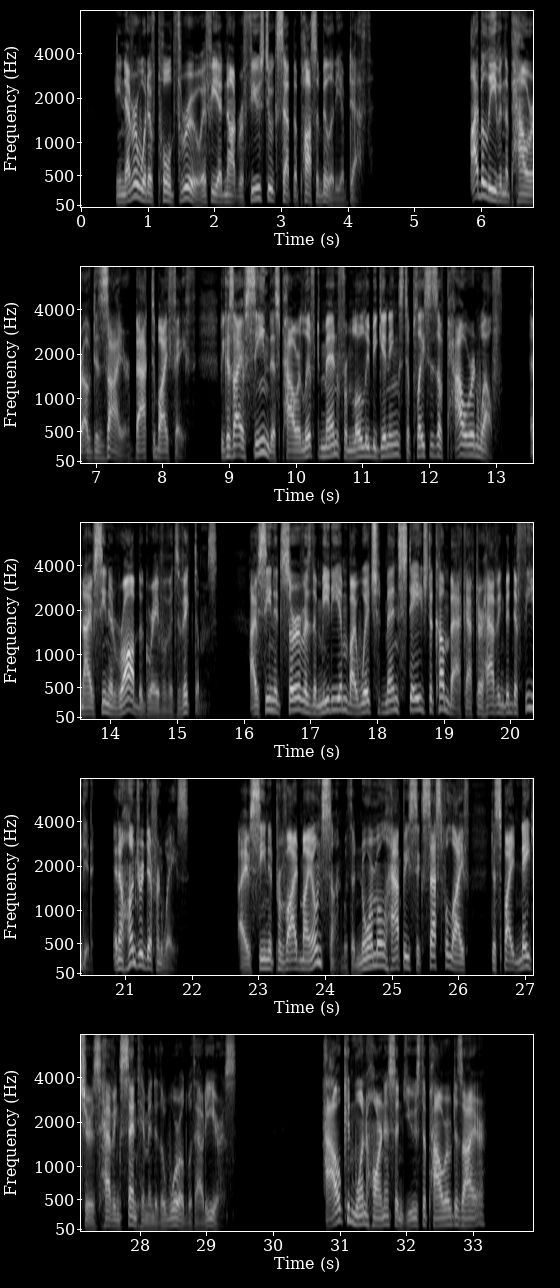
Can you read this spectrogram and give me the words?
He never would have pulled through if he had not refused to accept the possibility of death. I believe in the power of desire backed by faith, because I have seen this power lift men from lowly beginnings to places of power and wealth, and I have seen it rob the grave of its victims. I've seen it serve as the medium by which men staged a comeback after having been defeated in a hundred different ways. I have seen it provide my own son with a normal, happy, successful life despite nature's having sent him into the world without ears. How can one harness and use the power of desire?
